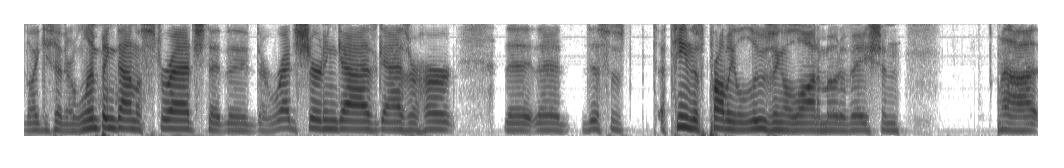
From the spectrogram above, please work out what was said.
like you said, they're limping down the stretch. That they're, they're red shirting guys. Guys are hurt. The, the, this is a team that's probably losing a lot of motivation. Uh,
